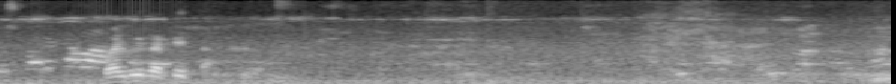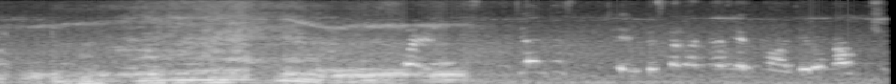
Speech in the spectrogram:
Dos cuadras abajo. Vuelvo y repita. Bueno, destruyendo, destruyendo. Esta es la calle del Caballero Gaucho.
